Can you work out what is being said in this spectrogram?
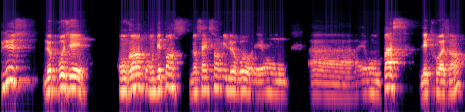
plus le projet, on rentre, on dépense nos 500 000 euros et on, euh, et on passe les trois ans,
